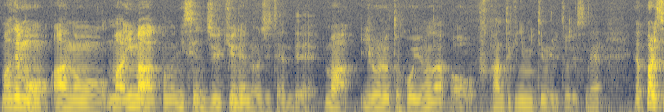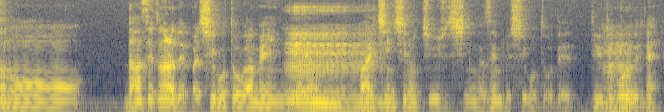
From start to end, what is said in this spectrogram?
まあでもあの、まあ、今この2019年の時点でまあいろいろとこう世の中を俯瞰的に見てみるとですねやっぱりその男性となるとやっぱり仕事がメインで、うん。まあ、一日の中心が全部仕事でっていうところでね、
